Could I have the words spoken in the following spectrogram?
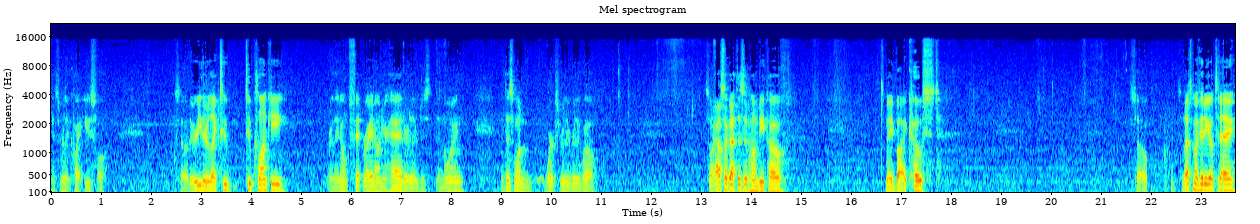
it's really quite useful. So they're either like too, too clunky or they don't fit right on your head or they're just annoying. But this one works really, really well. So I also got this at Home Depot. It's made by Coast. So so that's my video today.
